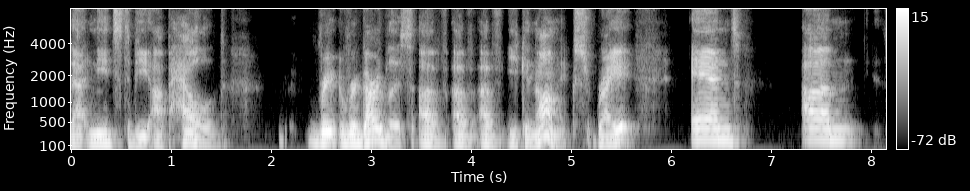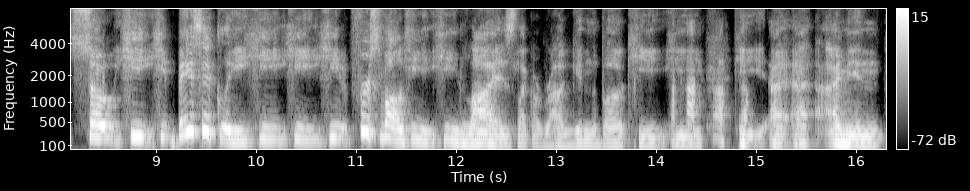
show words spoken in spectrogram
that needs to be upheld re- regardless of, of of economics, right? And um so he he basically he he he first of all he he lies like a rug in the book. He he he I, I, I mean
